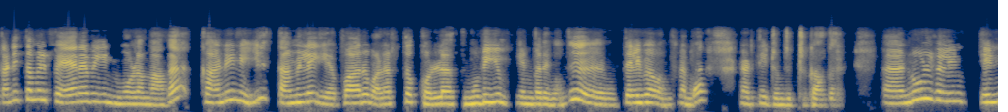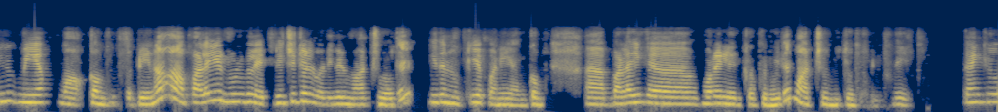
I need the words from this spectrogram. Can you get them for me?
கனித்தமிழ் பேரவையின் மூலமாக கணினியில் தமிழை எவ்வாறு வளர்த்து கொள்ள முடியும் என்பதை வந்து தெளிவா வந்து நம்ம நடத்திட்டு வந்துட்டு இருக்காங்க. நூல்களின் எண்மியமாக்கம் அப்படின்னா பழைய நூல்களை டிஜிட்டல் வடிவில் மாற்றுவது இதன் முக்கிய பணியாகும். பழைய முறையில் இருக்கக்கூடியது மாற்றி அமைக்கக்கூடியது தேங்க்யூ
